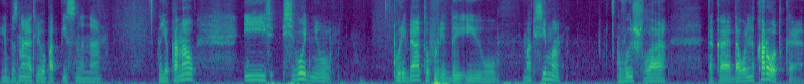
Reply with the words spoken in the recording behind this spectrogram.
либо знают, либо подписаны на ее канал. И сегодня у, ребят, у Фариды и у Максима вышла такая довольно короткая,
